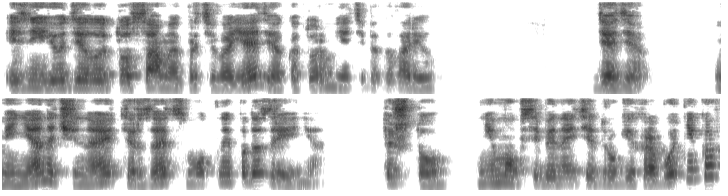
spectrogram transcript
Из нее делают то самое противоядие, о котором я тебе говорил. Дядя, меня начинают терзать смутные подозрения. Ты что, не мог себе найти других работников?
